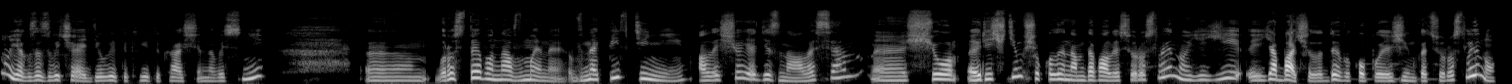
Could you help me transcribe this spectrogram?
Ну, як зазвичай, ділити квіти краще навесні. Ем, Росте вона в мене в напівтіні, але що я дізналася, е, що річ тім, що коли нам давали цю рослину, її я бачила, де викопує жінка цю рослину.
